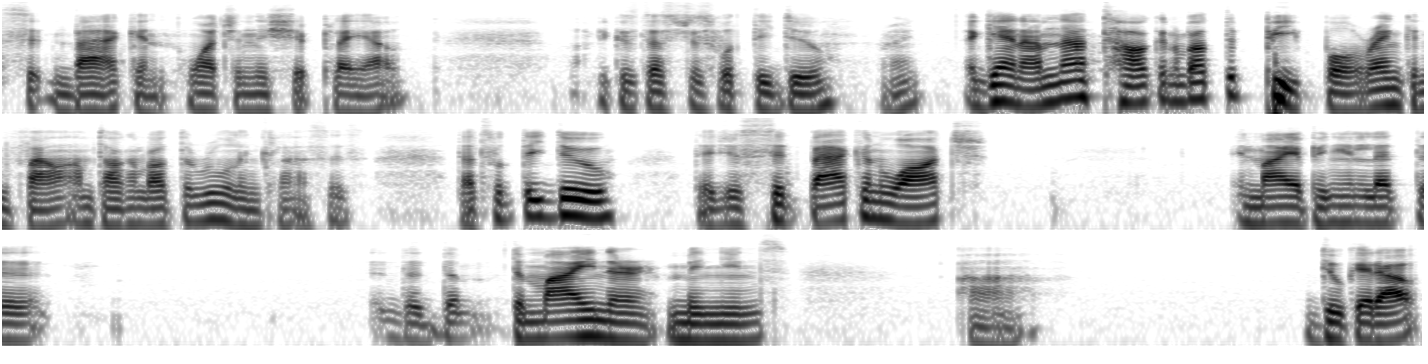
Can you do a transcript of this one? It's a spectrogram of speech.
sitting back and watching this shit play out because that's just what they do, right? Again, I'm not talking about the people, rank and file. I'm talking about the ruling classes. That's what they do. They just sit back and watch. In my opinion, let the the the, the minor minions uh, duke it out,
